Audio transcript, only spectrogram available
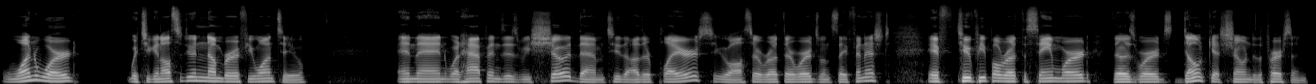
one word, which you can also do a number if you want to. And then what happens is we showed them to the other players who also wrote their words once they finished. If two people wrote the same word, those words don't get shown to the person,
